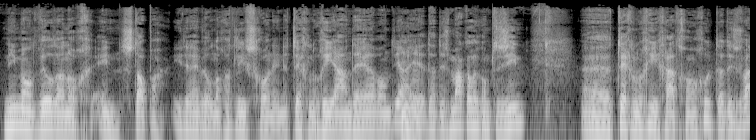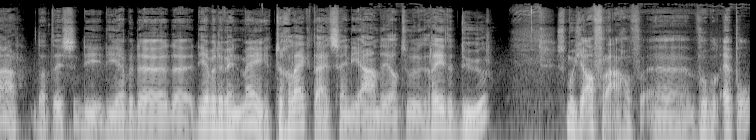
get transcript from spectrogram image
niemand wil daar nog in stappen. Iedereen wil nog het liefst gewoon in de technologie aandelen. Want ja, mm-hmm. dat is makkelijk om te zien. Uh, technologie gaat gewoon goed, dat is waar. Dat is, die, die, hebben de, de, die hebben de wind mee. Tegelijkertijd zijn die aandelen natuurlijk reden duur. Dus moet je afvragen of uh, bijvoorbeeld Apple.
